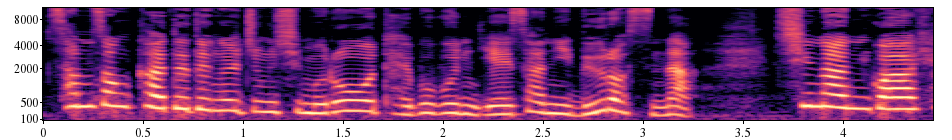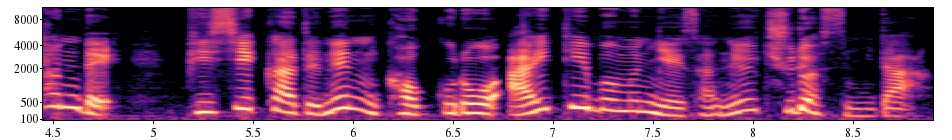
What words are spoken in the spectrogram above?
삼성카드 등을 중심으로 대부분 예산이 늘었으나 신한과 현대, BC카드는 거꾸로 IT 부문 예산을 줄였습니다.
